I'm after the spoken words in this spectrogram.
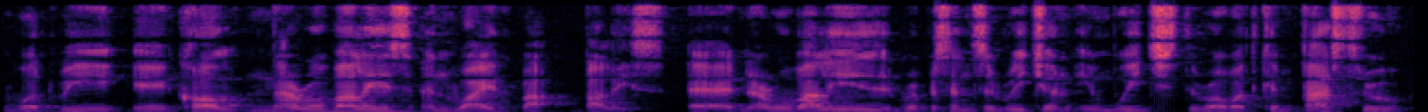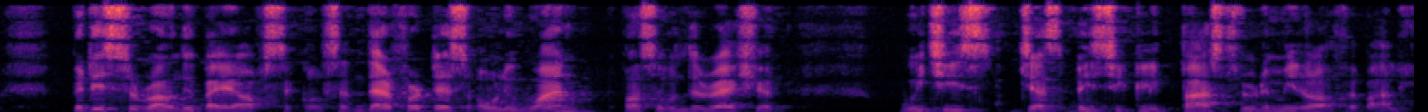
what we uh, call narrow valleys and wide valleys. Uh, narrow valley represents a region in which the robot can pass through, but is surrounded by obstacles, and therefore there's only one possible direction, which is just basically pass through the middle of the valley.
